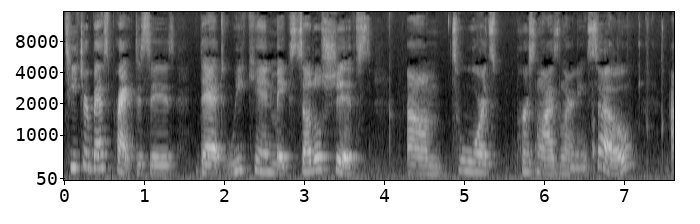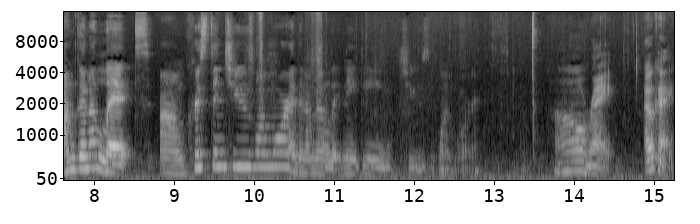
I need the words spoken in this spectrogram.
teacher best practices that we can make subtle shifts um, towards personalized learning. So I'm going to let um, Kristen choose one more, and then I'm going to let Nadine choose one more. All right. Okay.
